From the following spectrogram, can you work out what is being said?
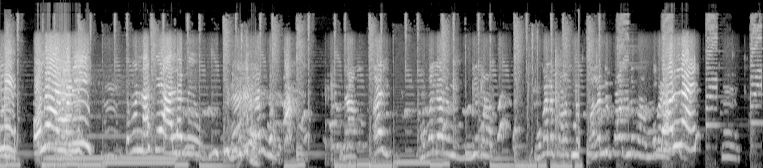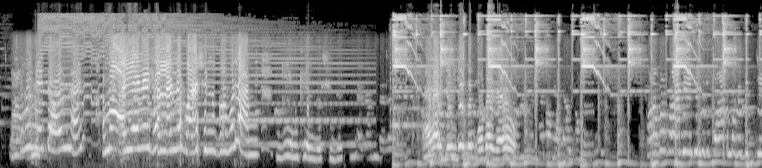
আমি কোনো আলামি তোমার নাকে আলাম ইউ না এই মোবাইলে ইয়ে করো। মোবাইলে পড়াশোনা অনলাইনে পড়াশোনা করো মোবাইলে অনলাইন তুমি এটা অনলাইন আমি অনলাইনে অনলাইনে পড়াশোনা করব না আমি গেম খেলব শুধু আমার দিনটা যে কোথায় গেল পড়া পড়া পড়া, আমি এই কিন্তু পড়া তোমাকে দিচ্ছি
